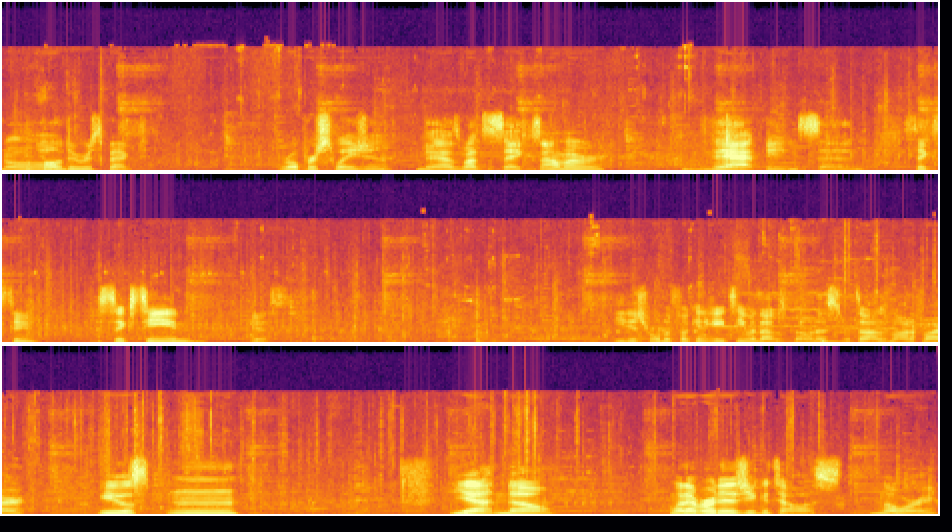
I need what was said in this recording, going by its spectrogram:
With all Oh, due respect. Roll persuasion. yeah, I was about to say because I don't remember that being said. 16. Sixteen. Yes. He just rolled a fucking eighteen without his bonus, without his modifier. He was, mm, "Yeah, no. Whatever it is, you can tell us. Don't worry."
